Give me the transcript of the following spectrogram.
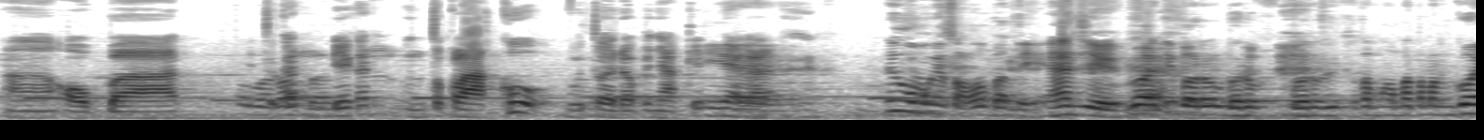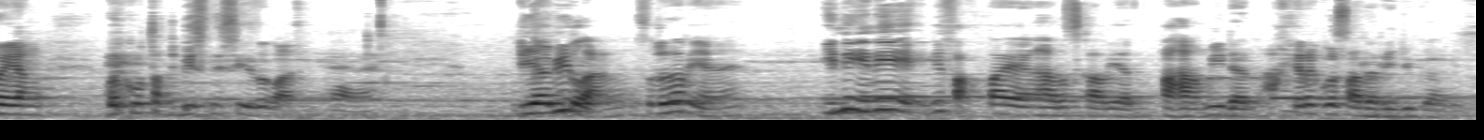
uh, obat itu kan Obat-obat. dia kan untuk laku butuh ada penyakitnya Iya. kan. Ini ngomongin soal obat nih, anjir. Gue ini baru baru baru ketemu sama teman gue yang berkutat di bisnis itu kan. Dia bilang sebenarnya ini ini ini fakta yang harus kalian pahami dan akhirnya gue sadari juga. Gitu.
